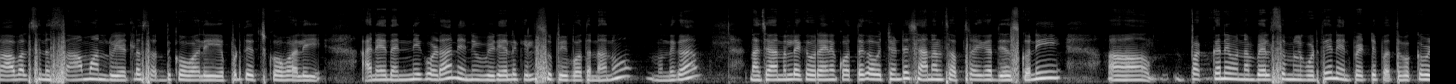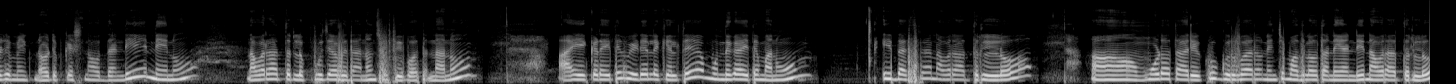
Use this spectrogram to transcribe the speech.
కావాల్సిన సామాన్లు ఎట్లా సర్దుకోవాలి ఎప్పుడు తెచ్చుకోవాలి అనేదన్నీ కూడా నేను వీడియోలోకి వెళ్ళి చూపిపోతున్నాను ముందుగా నా ఛానల్లోకి ఎవరైనా కొత్తగా వచ్చి ఉంటే ఛానల్ సబ్స్క్రైబర్ చేసుకొని పక్కనే ఉన్న బెల్ సిమ్లు కొడితే నేను పెట్టే ప్రతి ఒక్క వీడియో మీకు నోటిఫికేషన్ అవుద్దండి. నేను నవరాత్రుల పూజా విధానం చూపిపోతున్నాను. ఇక్కడైతే వీడియోలోకి వెళ్తే ముందుగా అయితే మనము ఈ దసరా నవరాత్రుల్లో మూడో తారీఖు గురువారం నుంచి మొదలవుతాయండి నవరాత్రులు.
